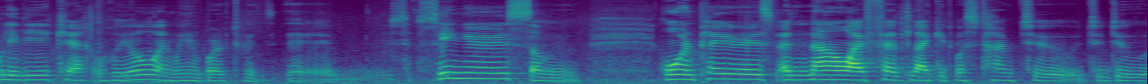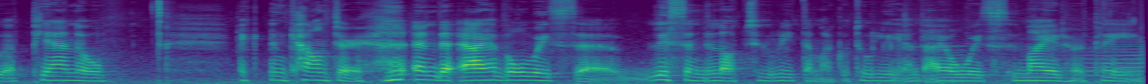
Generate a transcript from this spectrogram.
Olivier Ker Ourio, and we worked with uh, some singers, some horn players, and now I felt like it was time to, to do a piano encounter. and I have always uh, listened a lot to Rita Marcotulli, and I always admired her playing.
